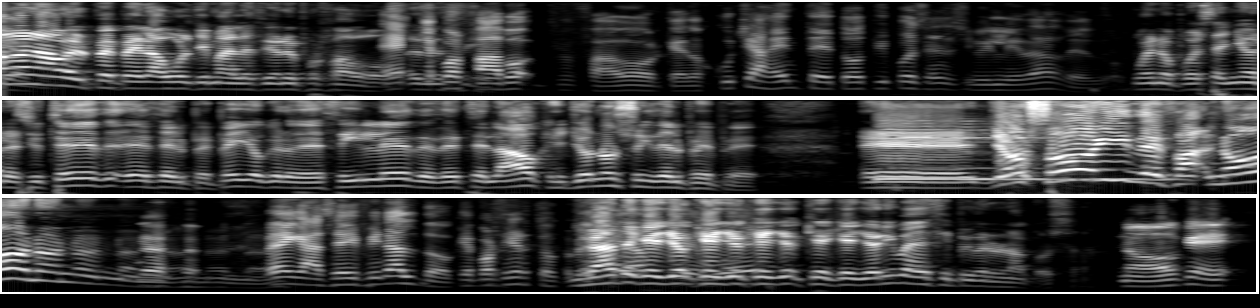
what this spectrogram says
campeón. ganado el PP las últimas elecciones, por favor. Eh, Es que por favor, por favor, que nos escucha gente de todo tipo de sensibilidades. ¿no? Bueno, pues señores, si usted es del PP, yo quiero decirle desde este lado que yo no soy del PP. Eh, yo soy de fa No, no, no, no, no, no, no. Venga, semifinal 2, que por cierto. ¿quién Espérate que yo, que yo, que yo, que, que yo iba a decir primero una cosa. No, que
